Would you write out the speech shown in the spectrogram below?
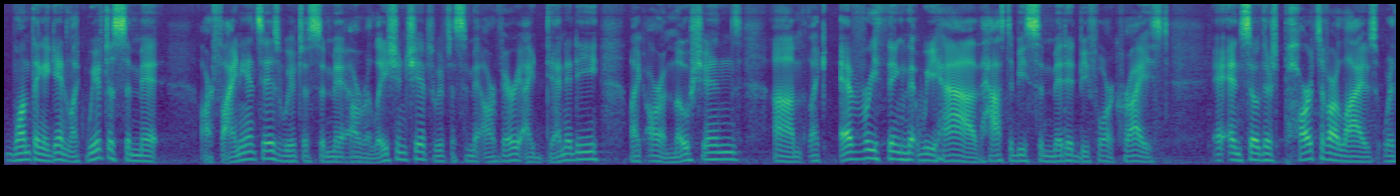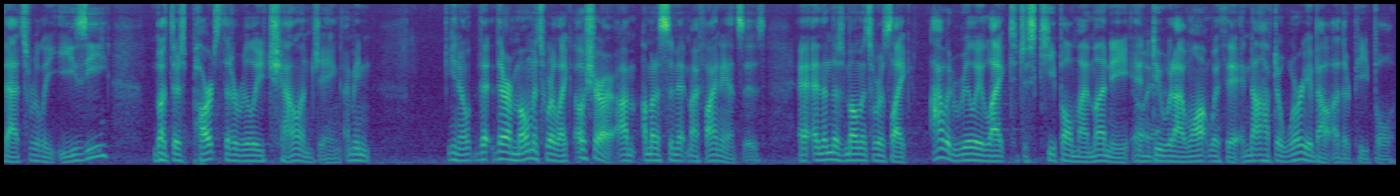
one thing, again, like we have to submit our finances, we have to submit our relationships, we have to submit our very identity, like our emotions, um, like everything that we have has to be submitted before Christ. And so there's parts of our lives where that's really easy, but there's parts that are really challenging. I mean, you know, th- there are moments where like, oh sure, I'm, I'm going to submit my finances, and, and, then there's moments where it's like, I would really like to just keep all my money and oh, yeah. do what I want with it and not have to worry about other people.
